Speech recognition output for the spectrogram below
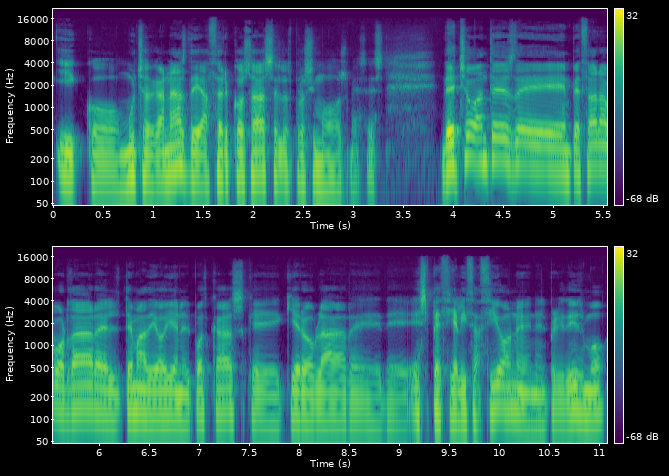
y con muchas ganas de hacer cosas en los próximos meses. De hecho, antes de empezar a abordar el tema de hoy en el podcast, que quiero hablar eh, de especialización en el periodismo,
